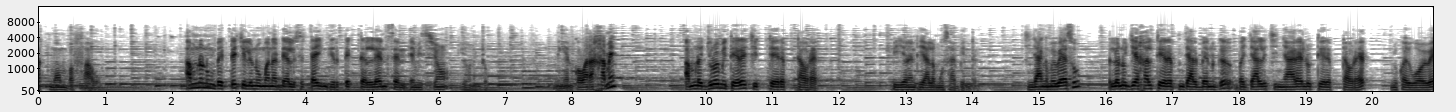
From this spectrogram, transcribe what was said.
ak moom ba faaw am nanu mbégte ci li nu mën a dellu si tey ngir dégtal leen seen émission yoonu njub ni ngeen ko war a xame am na juróomi téere ci téereb tawret bi yonent yàlla Musa bind ci njàng mi weesu lanu jeexal téereb njalbeen ga ba jàll ci ñaareelu téereb tawret ñu koy woowe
